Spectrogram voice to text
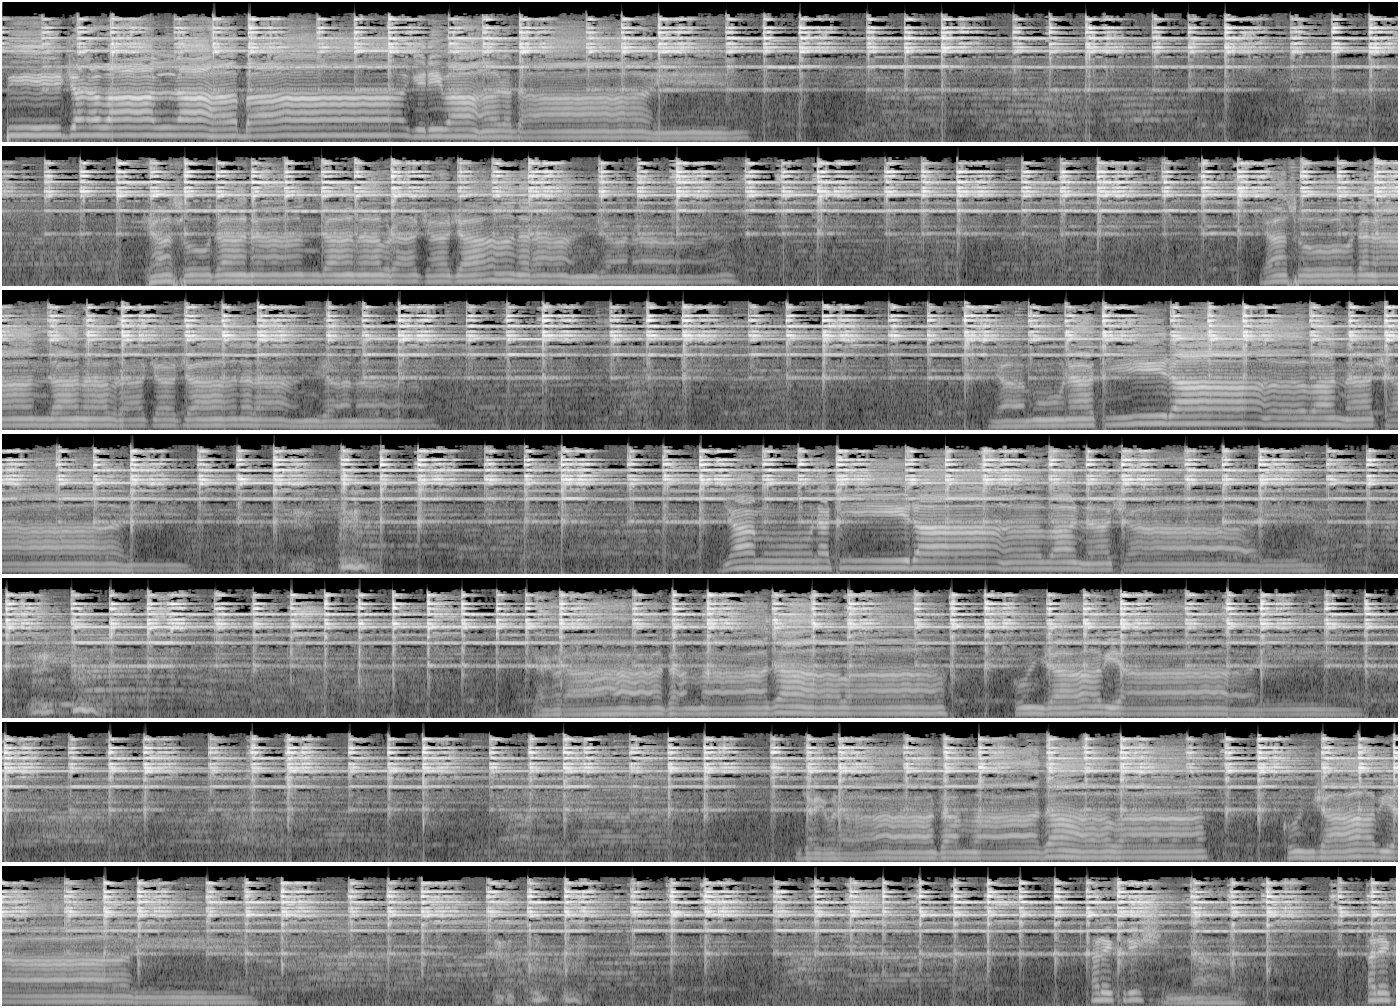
अपि जनवाल्लाभा गिरिवारदारि ह्यासुदानन्दनव्रजजानराञ्जना ह्यासोदना Yamuna Tira Vanashai Yamuna Vanashai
